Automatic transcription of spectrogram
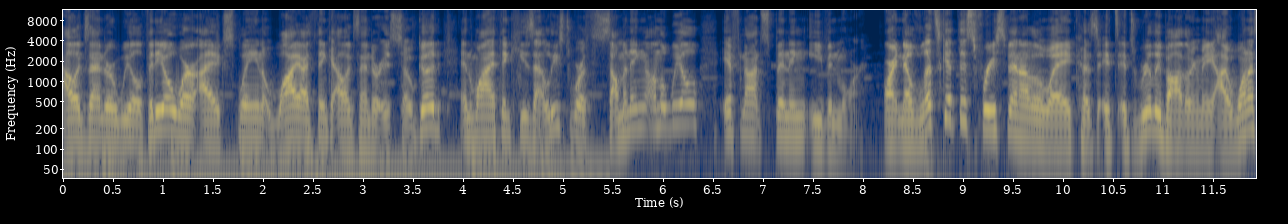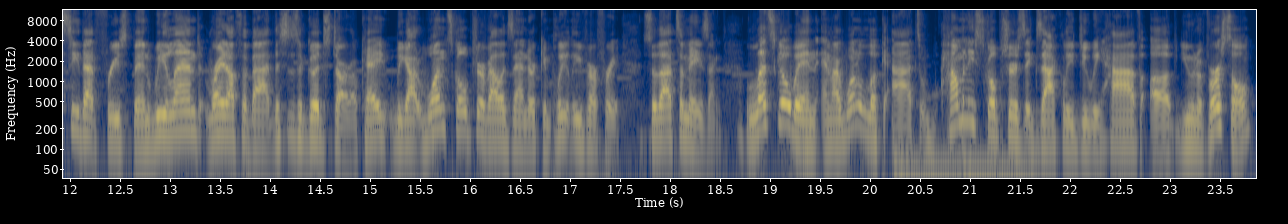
Alexander wheel video where I explain why I think Alexander is so good and why I think he's at least worth summoning on the wheel if not spinning even more all right now let's get this free spin out of the way because it's it's really bothering me. I want to see that free spin. We land right off the bat. This is a good start okay? We got one sculpture of Alexander completely for free so that's amazing. Let's go in and I want to look at how many sculptures exactly do we have of universal?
